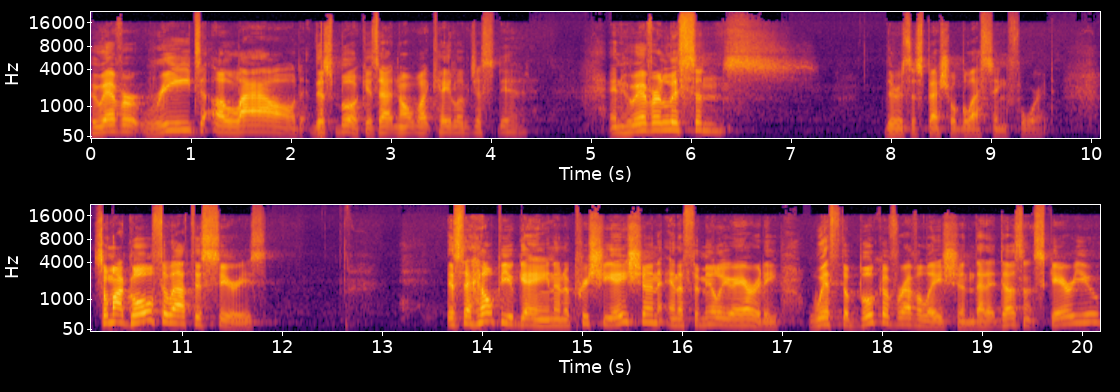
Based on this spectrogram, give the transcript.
whoever reads aloud this book, is that not what Caleb just did? And whoever listens, there is a special blessing for it. So, my goal throughout this series is to help you gain an appreciation and a familiarity with the book of Revelation that it doesn't scare you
